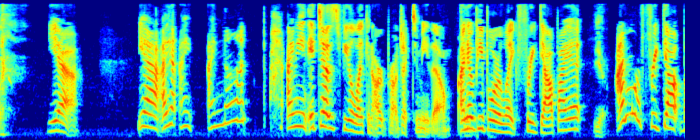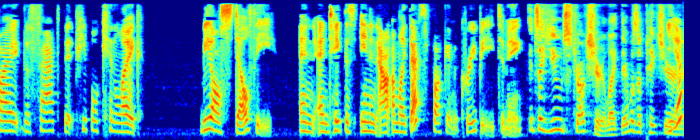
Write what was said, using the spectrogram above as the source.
Yeah, yeah. I I I'm not. I mean, it does feel like an art project to me though. I know people are like freaked out by it. Yeah. I'm more freaked out by the fact that people can like be all stealthy and and take this in and out. I'm like, that's fucking creepy to me. it's a huge structure. Like there was a picture Yeah.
